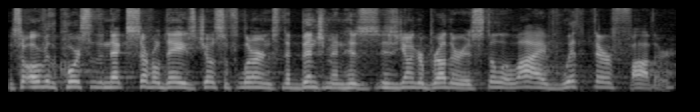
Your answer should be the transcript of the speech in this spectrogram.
And so, over the course of the next several days, Joseph learns that Benjamin, his, his younger brother, is still alive with their father.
